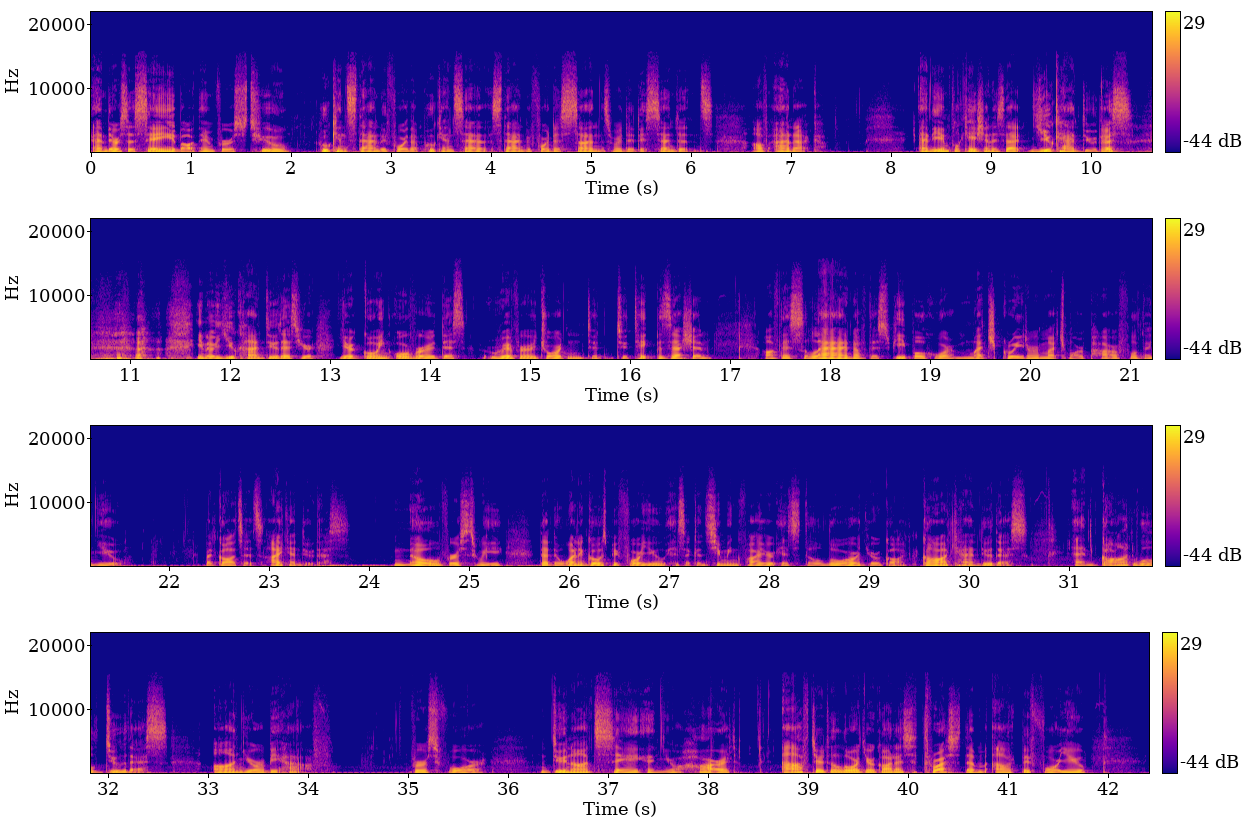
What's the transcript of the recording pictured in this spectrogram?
And there's a saying about them verse 2 who can stand before them? Who can stand before the sons or the descendants of Anak? And the implication is that you can't do this. you know, you can't do this. You're you're going over this river Jordan to, to take possession of this land of this people who are much greater, much more powerful than you. But God says, I can do this. Know, verse 3, that the one who goes before you is a consuming fire. It's the Lord your God. God can do this, and God will do this on your behalf. Verse 4 Do not say in your heart, after the Lord your God has thrust them out before you,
